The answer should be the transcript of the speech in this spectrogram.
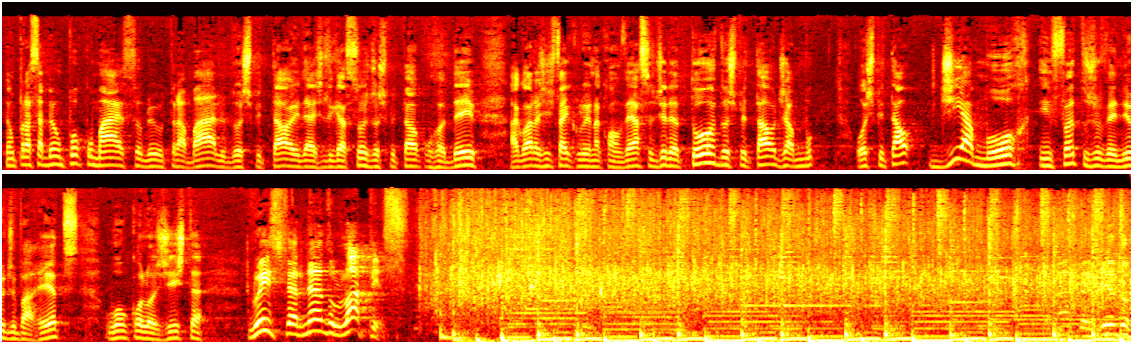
Então, para saber um pouco mais sobre o trabalho do hospital e das ligações do hospital com o rodeio, agora a gente vai incluir na conversa o diretor do Hospital de Amor Hospital de Amor Infanto Juvenil de Barretos, o oncologista Luiz Fernando Lopes. Bem-vindo.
